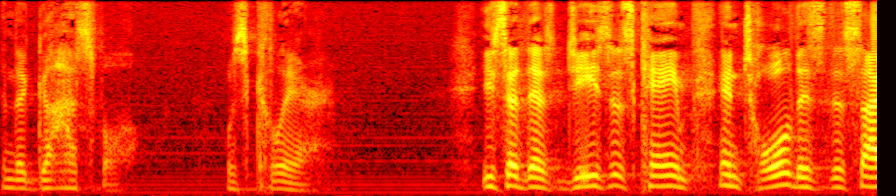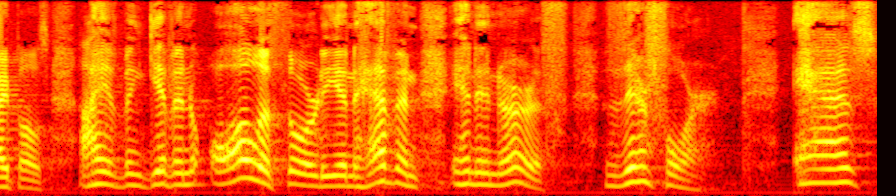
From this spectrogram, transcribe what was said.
and the gospel was clear. He said this Jesus came and told his disciples, I have been given all authority in heaven and in earth. Therefore, as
